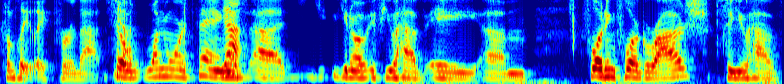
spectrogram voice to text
Completely. for that. So Yeah. one more thing Yeah. is, uh, y- you know, if you have a um, floating floor garage, so you have,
